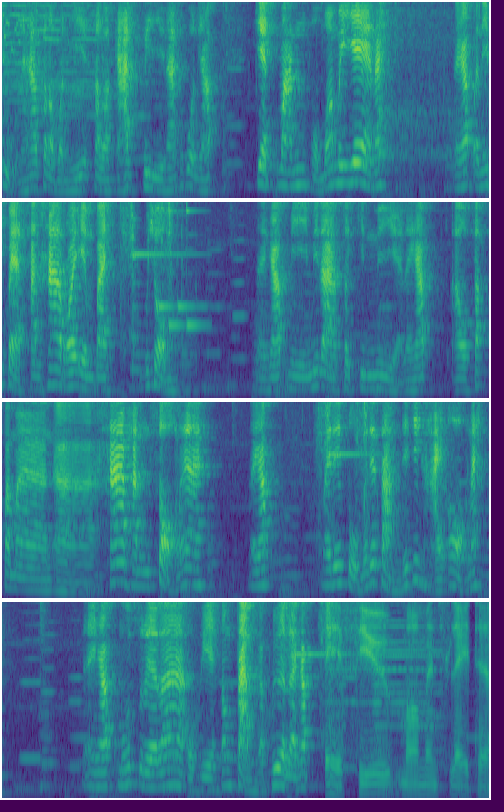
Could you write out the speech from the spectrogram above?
อยู่นะครับสำหรับวันนี้สำหรับการ์ดฟรีนะทุกคนครับ 7 วันผมว่าไม่แย่นะนะครับอันนี้ 8,500M ไปคุณผู้ชมนะครับมีมิลานสกินเนียนะครับเอาสักประมาณอ่า5,200แล้วกันนะครับไม่ได้สูงไม่ได้ต่ำที่จริงขายออกนะนะครับมูสเรล่าโอเคต้องต่ำกับเพื่อนแล้วครับ A few moments later.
